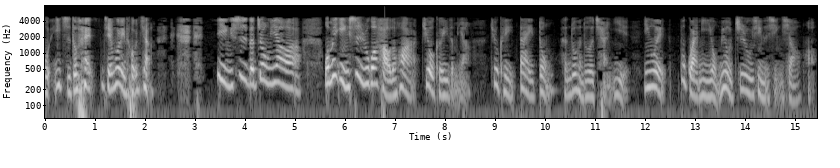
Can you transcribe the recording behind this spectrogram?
我一直都在节目里头讲 影视的重要啊。我们影视如果好的话，就可以怎么样？就可以带动很多很多的产业，因为不管你有没有置入性的行销，哈。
